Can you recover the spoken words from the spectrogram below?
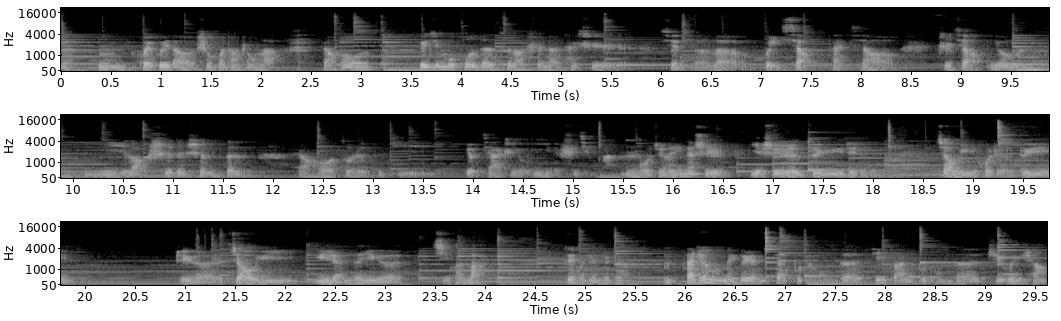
的。嗯，回归到生活当中了。然后，退居幕后的崔老师呢，他是选择了回校、返校执教，又以老师的身份，然后做着自己有价值、有意义的事情吧。嗯，我觉得应该是也是对于这种教育或者对这个教育育人的一个喜欢吧。对我觉得是这样。嗯，反正每个人在不同的阶段、不同的职位上，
